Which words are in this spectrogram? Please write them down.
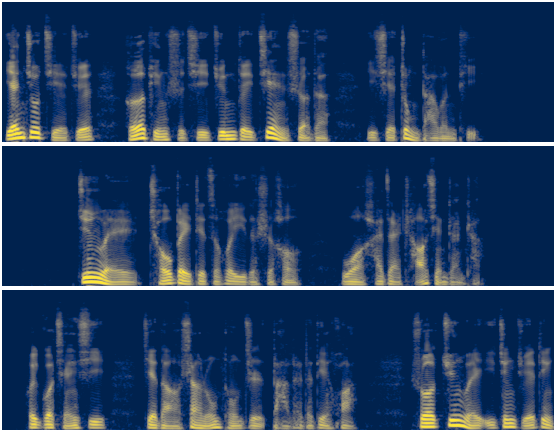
研究解决和平时期军队建设的。一些重大问题。军委筹备这次会议的时候，我还在朝鲜战场。回国前夕，接到尚荣同志打来的电话，说军委已经决定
